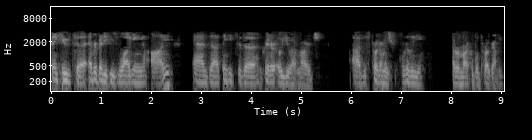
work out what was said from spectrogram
thank you to everybody who's logging on, and uh, thank you to the greater OU at large. Uh, this program is really a remarkable program.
